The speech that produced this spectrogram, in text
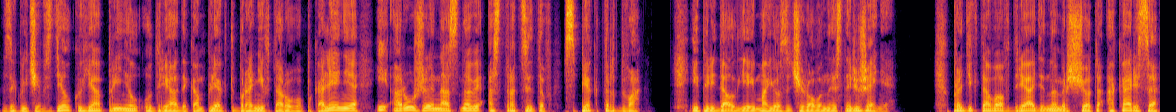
Заключив сделку, я принял у Дриады комплект брони второго поколения и оружие на основе астроцитов «Спектр-2» и передал ей мое зачарованное снаряжение. Продиктовав Дриаде номер счета Акариса,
